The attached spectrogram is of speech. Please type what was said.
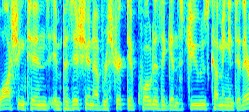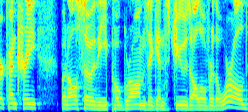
Washington's imposition of restrictive quotas against Jews coming into their country, but also the pogroms against Jews all over the world,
